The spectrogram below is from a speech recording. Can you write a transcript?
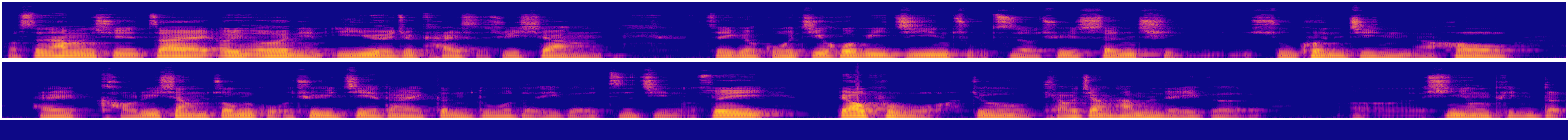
啊，甚至他们去在二零二二年一月就开始去向。这个国际货币基金组织去申请纾困金，然后还考虑向中国去借贷更多的一个资金，所以标普就调降他们的一个呃信用平等。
